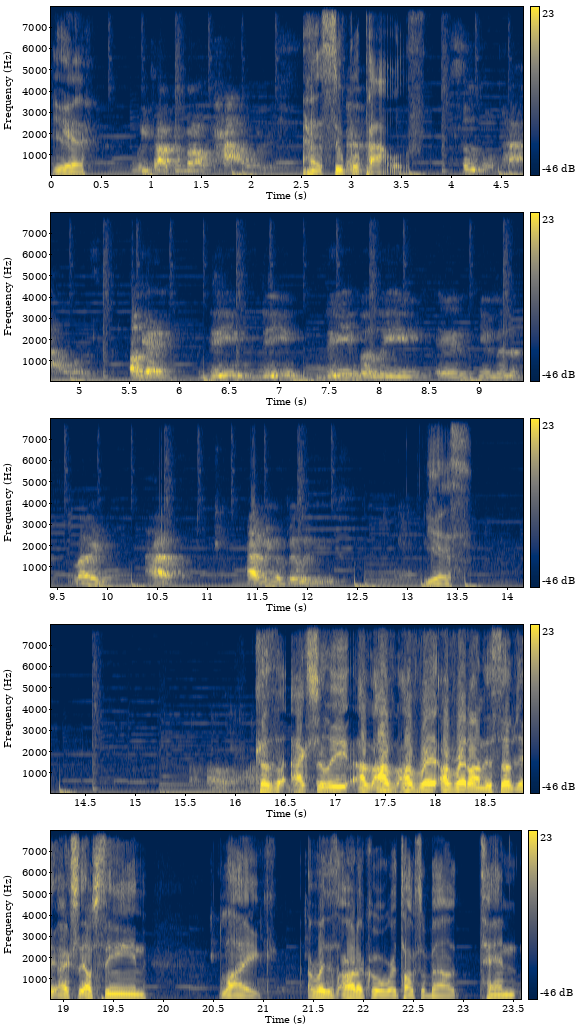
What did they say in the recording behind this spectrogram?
Yeah, We talking about powers, superpowers. superpowers. Okay, do you do you do you believe in human like have having abilities? Yes, Oh, because actually I've, I've I've read I've read on this subject. Actually, I've seen like I read this article where it talks about 10,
